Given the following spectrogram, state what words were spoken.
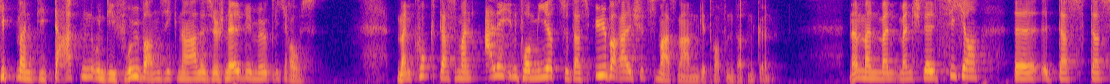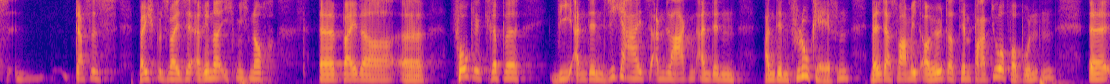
gibt man die Daten und die Frühwarnsignale so schnell wie möglich raus. Man guckt, dass man alle informiert, sodass überall Schutzmaßnahmen getroffen werden können. Na, man, man, man stellt sicher, äh, dass, dass, dass es beispielsweise erinnere ich mich noch äh, bei der äh, Vogelgrippe, wie an den Sicherheitsanlagen, an den an den Flughäfen, weil das war mit erhöhter Temperatur verbunden, äh,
